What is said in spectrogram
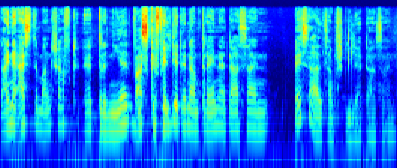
deine erste Mannschaft äh, trainiert. Was gefällt dir denn am Trainerdasein besser als am Spielerdasein?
